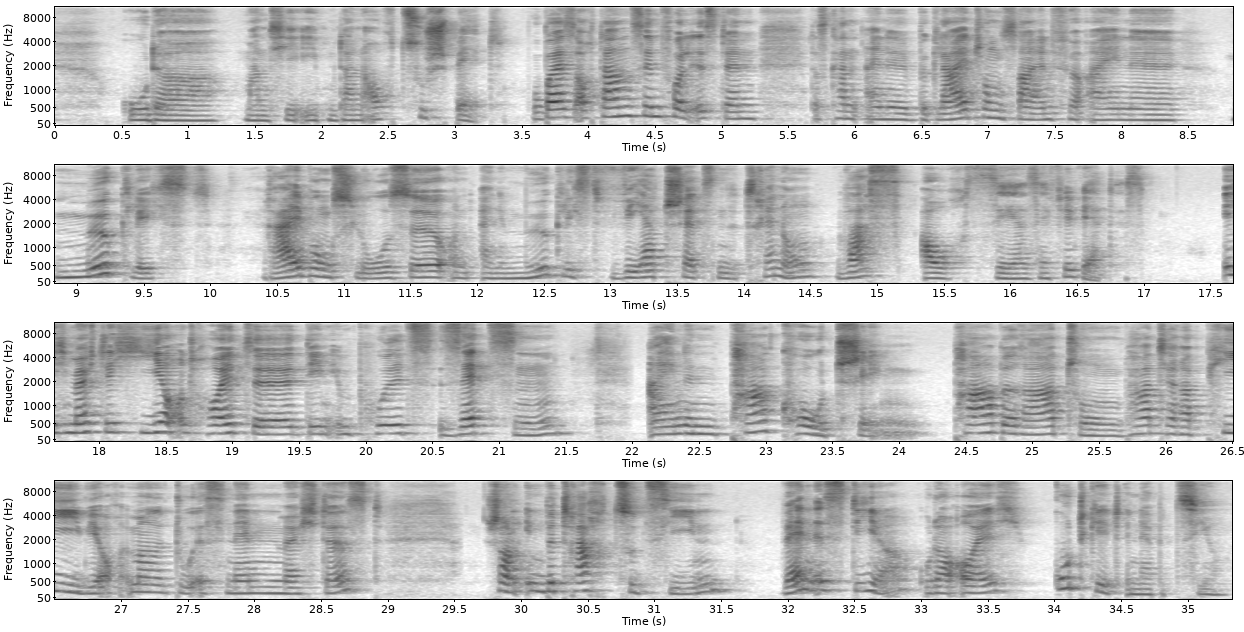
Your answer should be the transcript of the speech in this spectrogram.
oder manche eben dann auch zu spät. Wobei es auch dann sinnvoll ist, denn das kann eine Begleitung sein für eine möglichst reibungslose und eine möglichst wertschätzende Trennung, was auch sehr, sehr viel wert ist. Ich möchte hier und heute den Impuls setzen, einen Paar-Coaching Paarberatung, Paartherapie, wie auch immer du es nennen möchtest, schon in Betracht zu ziehen, wenn es dir oder euch gut geht in der Beziehung.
